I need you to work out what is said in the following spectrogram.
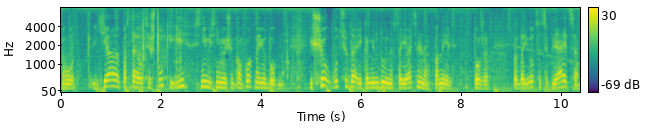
Вот. Я поставил эти штуки и с ними, с ними очень комфортно и удобно. Еще вот сюда рекомендую настоятельно, панель тоже продается, цепляется.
